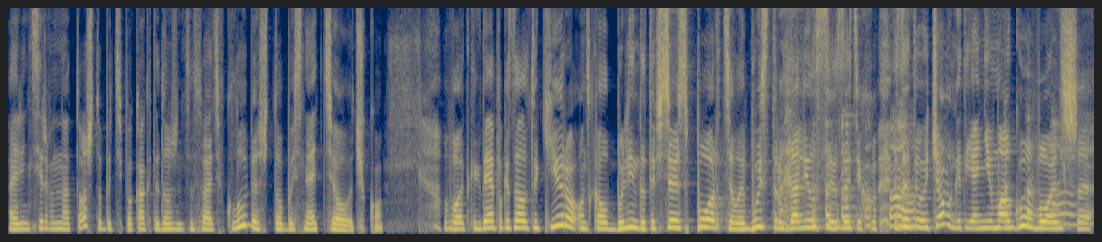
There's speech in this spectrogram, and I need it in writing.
ориентированы на то, чтобы типа как ты должен танцевать в клубе, чтобы снять телочку. Вот, когда я показала эту Киру, он сказал, блин, да ты все испортил, и быстро удалился из этих из этой учебы, говорит, я не могу больше.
